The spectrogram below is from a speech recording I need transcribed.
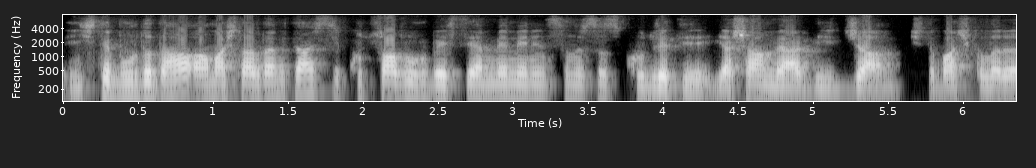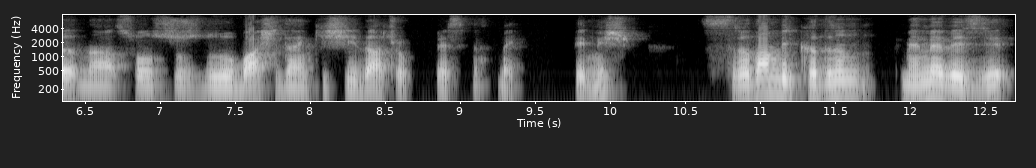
İşte burada daha amaçlardan bir tanesi kutsal ruhu besleyen memenin sınırsız kudreti, yaşam verdiği can, işte başkalarına sonsuzluğu bahşeden kişiyi daha çok resmetmek demiş. Sıradan bir kadının meme bezi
